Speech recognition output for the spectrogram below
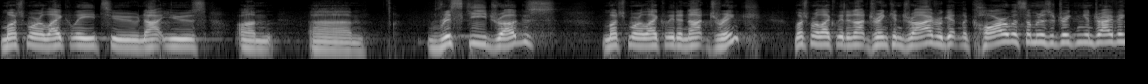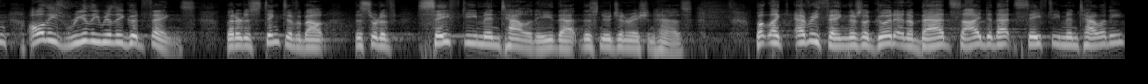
much more likely to not use um, um, risky drugs, much more likely to not drink, much more likely to not drink and drive or get in the car with someone who's drinking and driving. All these really, really good things that are distinctive about this sort of safety mentality that this new generation has. But like everything, there's a good and a bad side to that safety mentality.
